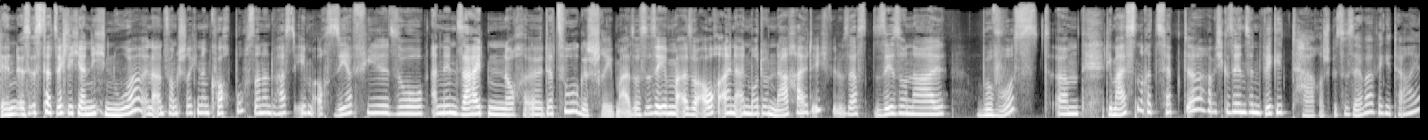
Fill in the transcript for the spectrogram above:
Denn es ist tatsächlich ja nicht nur in Anführungsstrichen ein Kochbuch, sondern du hast eben auch sehr viel so an den Seiten noch äh, dazu geschrieben. Also es ist eben also auch ein, ein Motto nachhaltig, wie du sagst, saisonal bewusst. Ähm, die meisten Rezepte, habe ich gesehen, sind vegetarisch. Bist du selber Vegetarier?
